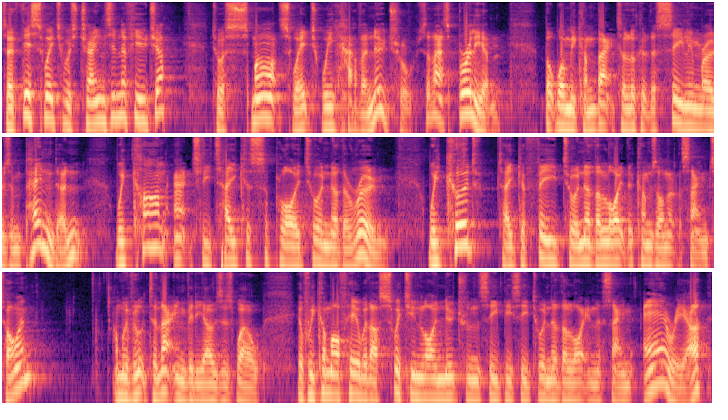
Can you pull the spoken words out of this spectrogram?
So if this switch was changed in the future to a smart switch, we have a neutral. So that's brilliant. But when we come back to look at the ceiling rose and pendant, we can't actually take a supply to another room. We could take a feed to another light that comes on at the same time. And we've looked at that in videos as well. If we come off here with our switching line neutral and CPC to another light in the same area,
